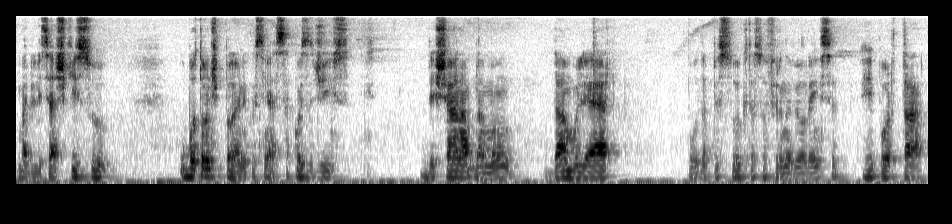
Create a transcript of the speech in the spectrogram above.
Marília, você acha que isso, o botão de pânico, assim, essa coisa de deixar na, na mão da mulher ou da pessoa que está sofrendo a violência reportar,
